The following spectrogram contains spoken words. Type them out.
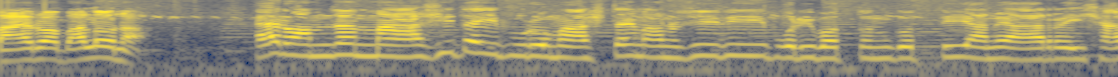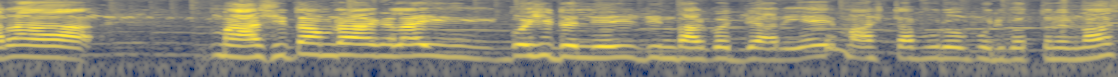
বাইরে ভালো না। হ্যাঁ রমজান মাসই তো এই পুরো মাসটাই মানুষেরই পরিবর্তন করতেই আনে আর এই সারা মাসই তো আমরা খেলাই গসি ডলি এই দিন বার করে আর এই মাসটা পুরো পরিবর্তনের মাস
